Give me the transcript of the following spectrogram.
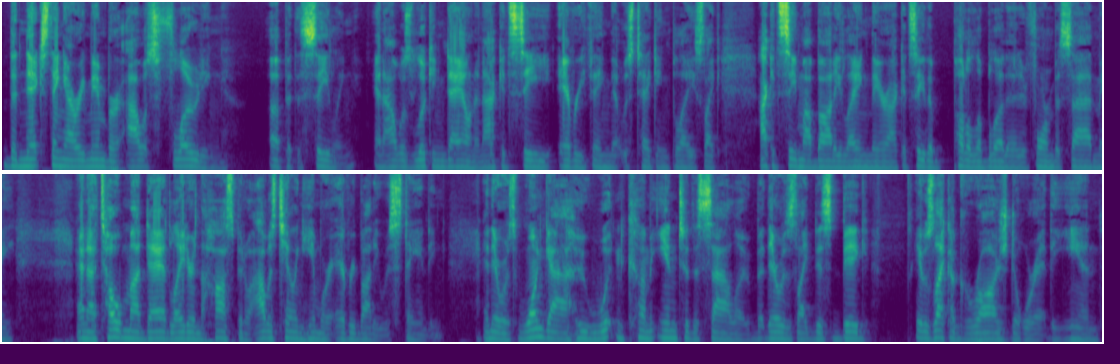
the next thing I remember, I was floating up at the ceiling and I was looking down and I could see everything that was taking place. Like I could see my body laying there. I could see the puddle of blood that had formed beside me. And I told my dad later in the hospital, I was telling him where everybody was standing. And there was one guy who wouldn't come into the silo, but there was like this big, it was like a garage door at the end.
